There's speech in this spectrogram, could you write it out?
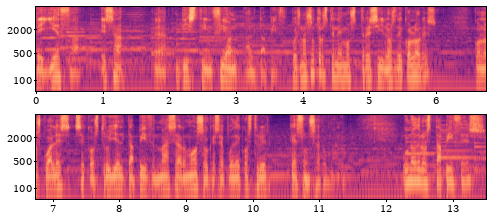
belleza, esa eh, distinción al tapiz. Pues nosotros tenemos tres hilos de colores con los cuales se construye el tapiz más hermoso que se puede construir, que es un ser humano. Uno de los tapices,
